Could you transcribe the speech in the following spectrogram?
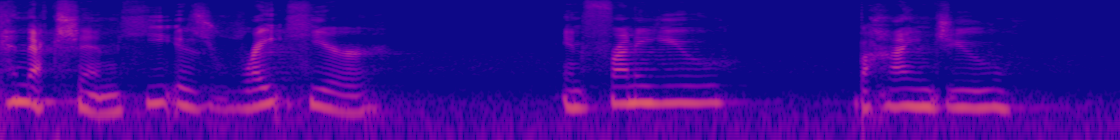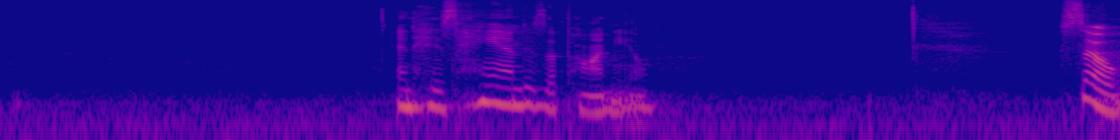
connection. He is right here in front of you, behind you, and his hand is upon you. So,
